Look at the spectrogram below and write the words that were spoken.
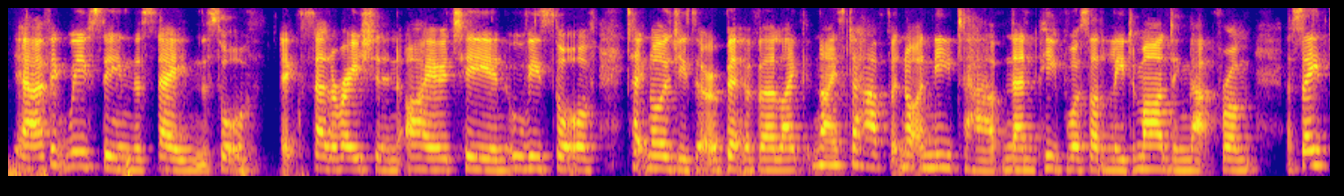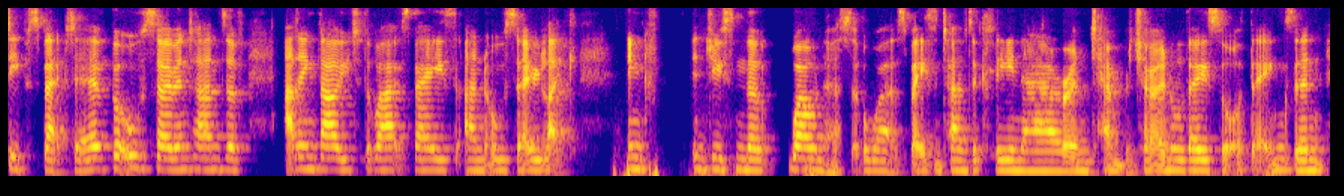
Yeah, I think we've seen the same, the sort of acceleration in IoT and all these sort of technologies that are a bit of a like nice to have, but not a need to have. And then people are suddenly demanding that from a safety perspective, but also in terms of adding value to the workspace and also like in- inducing the wellness of a workspace in terms of clean air and temperature and all those sort of things. And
